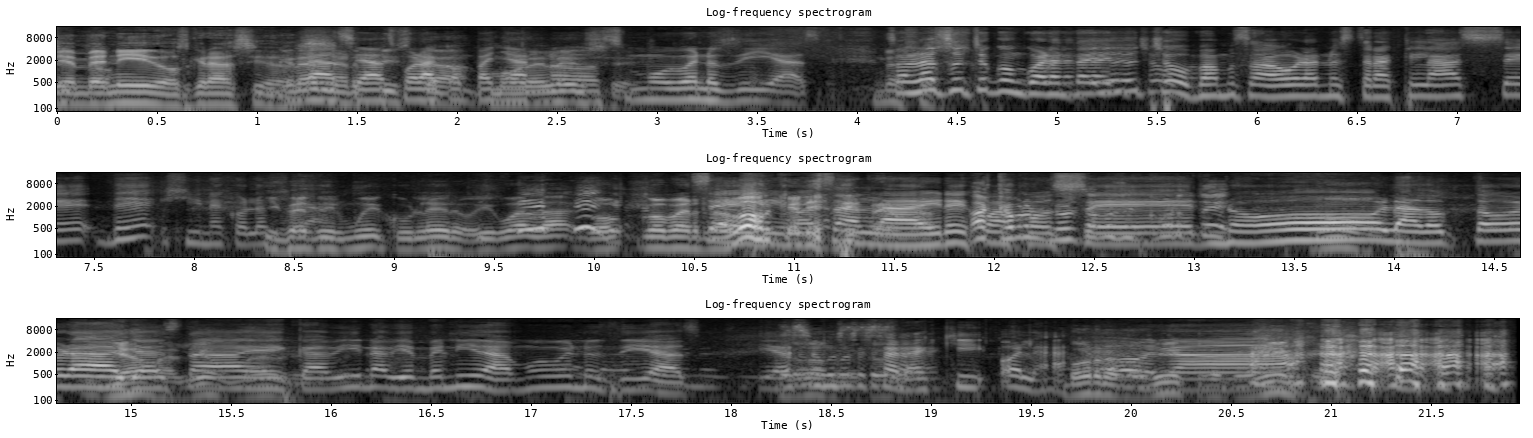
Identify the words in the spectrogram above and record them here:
Bienvenidos, gracias. Gracias por acompañarnos. Muy buenos días. Son las 8 con 48. Vamos ahora a nuestra clase de ginecología. Y va a muy culero, igual a gobernador. Seguimos al aire, ah, José. No, la doctora ya, está en cabina. Bienvenida, muy buenos días. Y es un gusto estar aquí. Hola. Hola.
